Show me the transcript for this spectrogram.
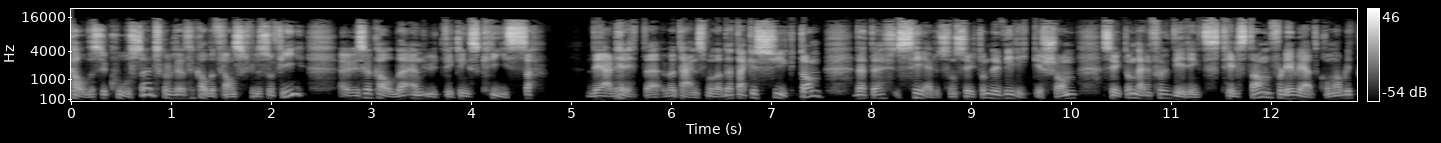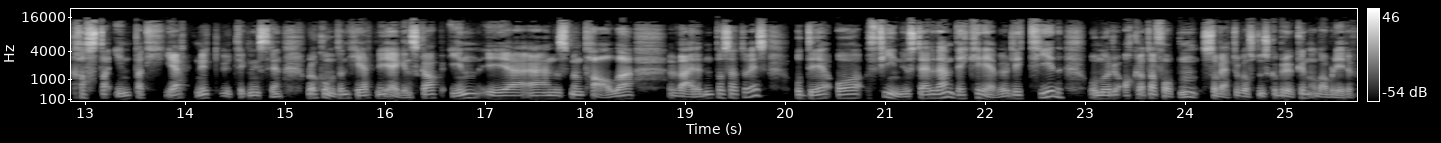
kalle det psykose, eller skal vi kalle det fransk filosofi? Vi skal kalle det en utviklingskrise. Det er det rette betegnelsen på det. Dette er ikke sykdom, dette ser ut som sykdom, det virker som sykdom. Det er en forvirringstilstand fordi vedkommende har blitt kasta inn på et helt nytt utviklingstrinn. Hvor det har kommet en helt ny egenskap inn i eh, hennes mentale verden, på sett og vis. Og det å finjustere den, det krever litt tid, og når du akkurat har fått den, så vet du hvordan du skal bruke den, og da blir det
